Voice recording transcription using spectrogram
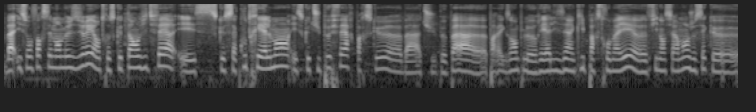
Bah, ils sont forcément mesurés entre ce que tu as envie de faire et ce que ça coûte réellement et ce que tu peux faire parce que euh, bah, tu peux pas, euh, par exemple, réaliser un clip par Stromae. euh, financièrement, je sais que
